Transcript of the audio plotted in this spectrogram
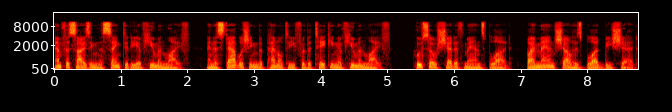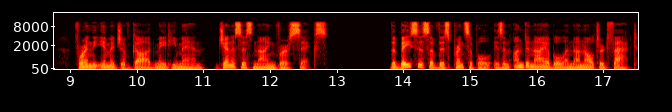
emphasizing the sanctity of human life, and establishing the penalty for the taking of human life, Whoso sheddeth man's blood, by man shall his blood be shed, for in the image of God made he man, Genesis 9 verse 6. The basis of this principle is an undeniable and unaltered fact,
